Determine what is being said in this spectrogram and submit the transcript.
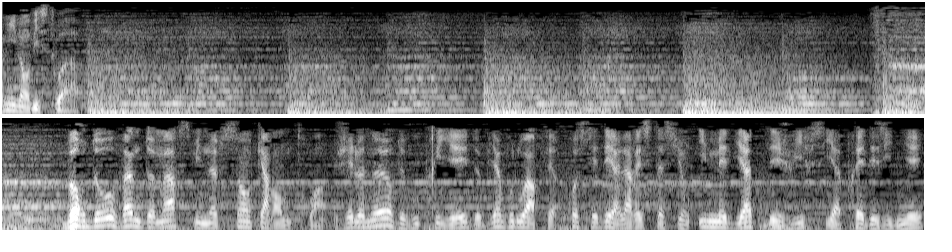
2000 ans d'histoire. Bordeaux, 22 mars 1943. J'ai l'honneur de vous prier de bien vouloir faire procéder à l'arrestation immédiate des Juifs ci-après désignés.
